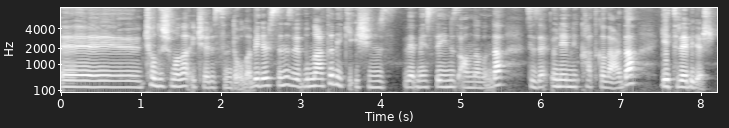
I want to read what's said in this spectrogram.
e, çalışmalar içerisinde olabilirsiniz ve bunlar tabii ki işiniz ve mesleğiniz anlamında size önemli katkılar da getirebilir.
